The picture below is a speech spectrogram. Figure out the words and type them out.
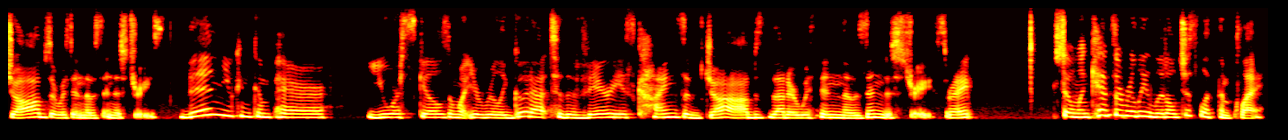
jobs are within those industries. Then you can compare your skills and what you're really good at to the various kinds of jobs that are within those industries, right? So when kids are really little, just let them play.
